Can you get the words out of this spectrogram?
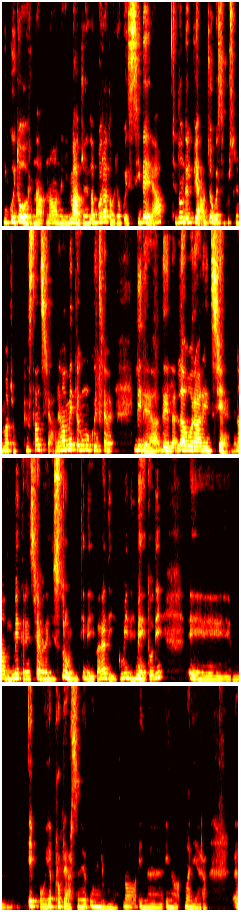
in cui torna no, nell'immagine del laboratorio quest'idea, se non del viaggio, questo forse forse un'immagine un po' più stanziale, ma mette comunque insieme l'idea del lavorare insieme, no? del mettere insieme degli strumenti, dei paradigmi, dei metodi e, e poi appropriarsene ognuno no? in, in, una maniera eh,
